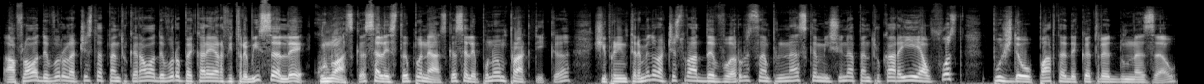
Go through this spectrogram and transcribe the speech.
aflau adevărul acesta pentru că erau adevărul pe care ar fi trebuit să le cunoască, să le stăpânească, să le pună în practică și prin intermediul acestor adevăruri să împlinească misiunea pentru care ei au fost puși deoparte de către Dumnezeu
